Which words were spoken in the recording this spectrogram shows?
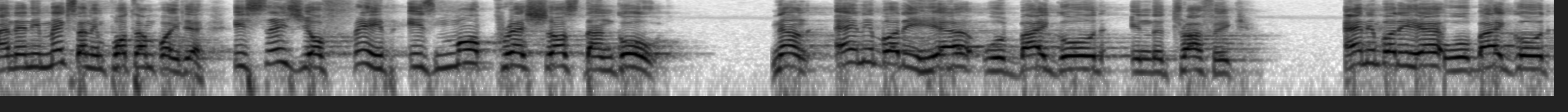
And then he makes an important point here. He says your faith is more precious than gold. Now, anybody here will buy gold in the traffic. Anybody here will buy gold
